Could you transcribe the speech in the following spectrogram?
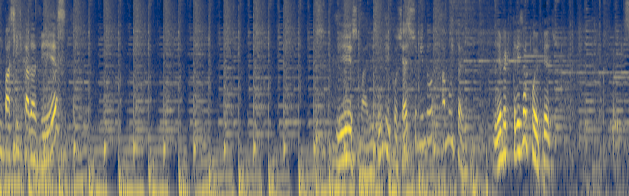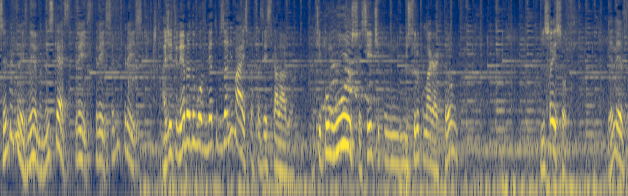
um passinho de cada vez. Isso, Mari. Isso, estivesse subindo a montanha. Lembra que três apoios, Pedro. Sempre três, lembra? Não esquece. Três, três, sempre três. A gente lembra do movimento dos animais para fazer escalada. É tipo um urso, assim, tipo um mistura com um lagartão. Isso aí, Sophie. Beleza.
